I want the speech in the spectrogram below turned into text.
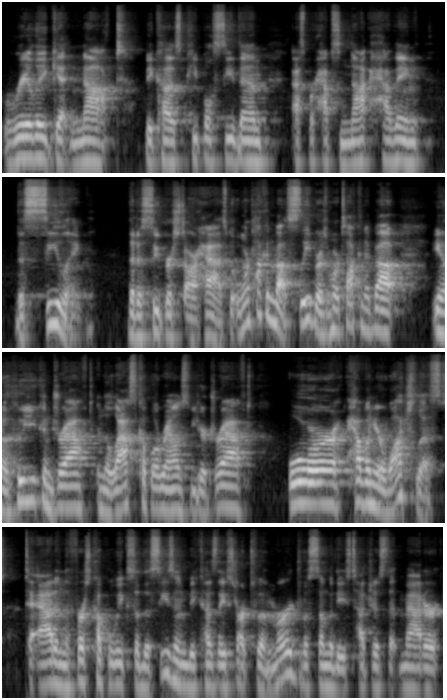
really get knocked because people see them as perhaps not having the ceiling that a superstar has. But when we're talking about sleepers, when we're talking about you know who you can draft in the last couple of rounds of your draft or have on your watch list to add in the first couple weeks of the season because they start to emerge with some of these touches that matter.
